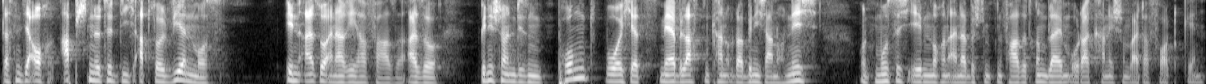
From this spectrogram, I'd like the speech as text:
das sind ja auch Abschnitte, die ich absolvieren muss in also einer Reha-Phase. Also bin ich schon an diesem Punkt, wo ich jetzt mehr belasten kann oder bin ich da noch nicht und muss ich eben noch in einer bestimmten Phase drin bleiben oder kann ich schon weiter fortgehen?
